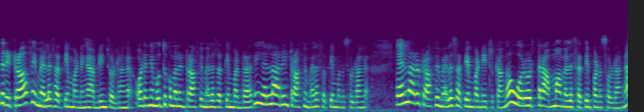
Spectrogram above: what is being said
சரி ட்ராஃபி மேலே சத்தியம் பண்ணுங்க அப்படின்னு சொல்கிறாங்க உடனே முத்துக்குமரன் ட்ராஃபி மேலே சத்தியம் பண்ணுறாரு எல்லாரையும் ட்ராஃபி மேலே சத்தியம் பண்ண சொல்கிறாங்க எல்லாரும் ட்ராஃபி மேலே சத்தியம் பண்ணிகிட்ருக்காங்க ஒரு ஒருத்தர் அம்மா மேலே சத்தியம் பண்ண சொல்கிறாங்க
